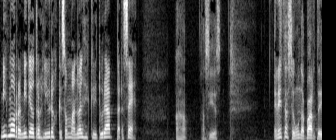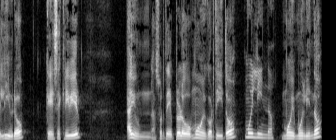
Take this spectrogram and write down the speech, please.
Mismo remite a otros libros que son manuales de escritura per se. Ajá, así es. En esta segunda parte del libro, que es escribir, hay una suerte de prólogo muy cortito, Muy lindo. muy, muy lindo.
